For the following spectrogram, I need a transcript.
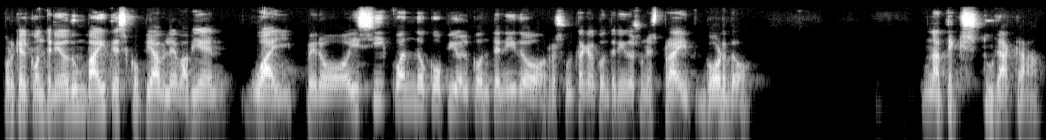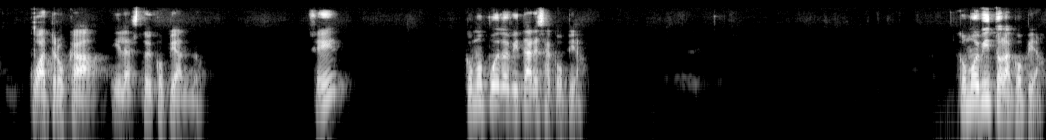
Porque el contenido de un byte es copiable, va bien, guay, pero ¿y si cuando copio el contenido resulta que el contenido es un sprite gordo, una texturaca 4K y la estoy copiando? ¿Sí? ¿Cómo puedo evitar esa copia? ¿Cómo evito la copia?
